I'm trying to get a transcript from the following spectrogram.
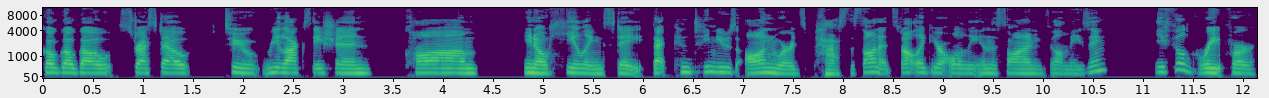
go, go, go, stressed out to relaxation, calm, you know, healing state that continues onwards past the sauna. It's not like you're only in the sauna and you feel amazing. You feel great for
